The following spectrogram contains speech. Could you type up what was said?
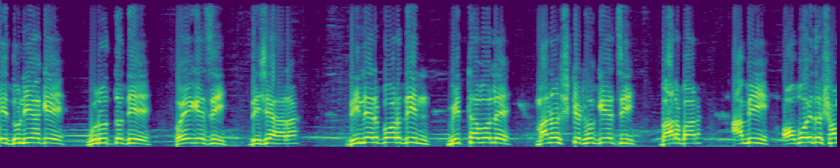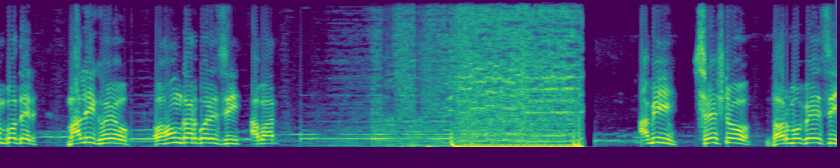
এই দুনিয়াকে গুরুত্ব দিয়ে হয়ে গেছি দিশেহারা। দিনের পর দিন মিথ্যা বলে মানুষকে ঠকিয়েছি বারবার। আমি অবৈধ সম্পদের মালিক হয়েও অহংকার করেছি আবার। আমি শ্রেষ্ঠ ধর্ম পেয়েছি,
